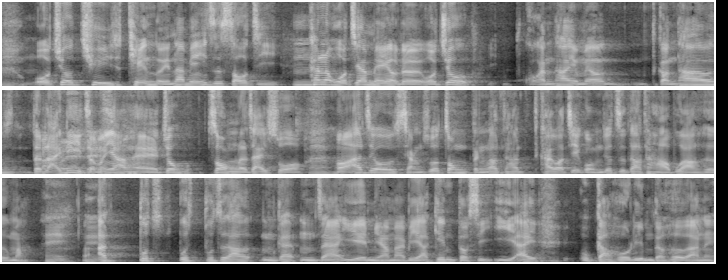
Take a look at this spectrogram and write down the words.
嗯嗯。我就去田尾那边一直收集，看到我家没有的，我就。管它有没有，管它的来历怎么样，嘿，就种了再说。哦，啊，就想说种，等到它开花结果，我们就知道它好不好喝嘛。啊，不不不知道，唔该唔知伊的名嘛，比较紧，都是伊爱有够好啉就好安尼。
